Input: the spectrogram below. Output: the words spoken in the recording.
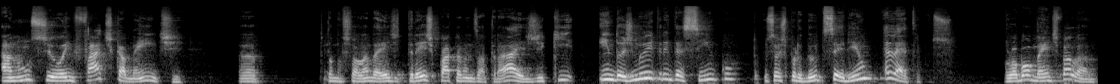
anunciou enfaticamente uh, estamos falando aí de 3, 4 anos atrás, de que em 2035 os seus produtos seriam elétricos, globalmente falando.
